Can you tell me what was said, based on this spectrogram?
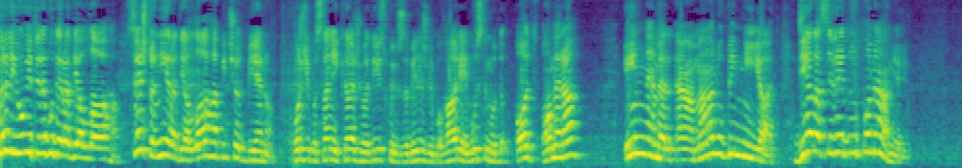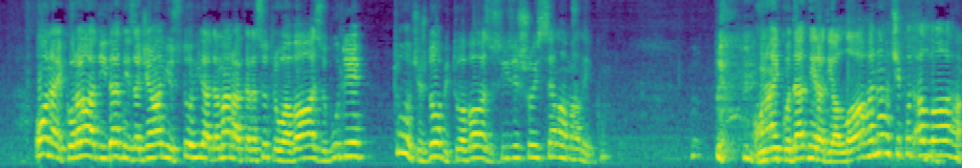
Prvi uvjet je da bude radi Allaha. Sve što nije radi Allaha, bit će odbijeno. Boži poslanik kaže u hadisku koji su zabilježili Buharija i muslimu od, od Omera, innemel a'malu bin nijad. Dijela se vrednuju po namjeri. Onaj ko radi dadni za džamiju 100.000 maraka kada sutra u avazu bude, to ćeš dobiti u avazu, si izišao i selam alikum. Onaj ko dadni radi Allaha, naće kod Allaha.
